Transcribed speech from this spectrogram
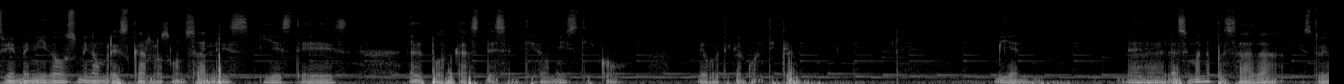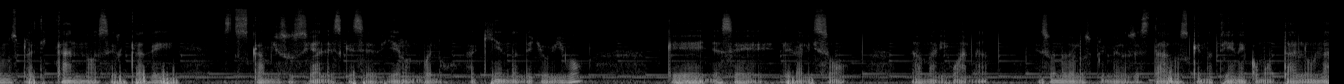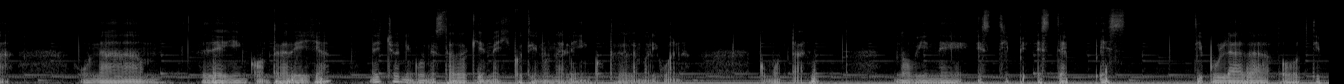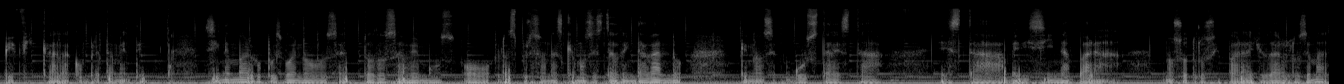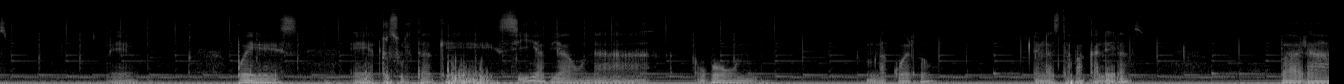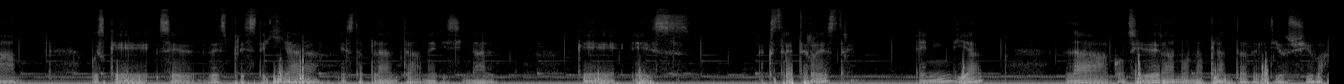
bienvenidos. Mi nombre es Carlos González y este es el podcast de sentido místico de Bótica Cuántica. Bien, la semana pasada estuvimos platicando acerca de estos cambios sociales que se dieron, bueno, aquí en donde yo vivo, que ya se legalizó la marihuana. Es uno de los primeros estados que no tiene como tal una, una ley en contra de ella. De hecho, ningún estado aquí en México tiene una ley en contra de la marihuana como tal. No viene estipulada o tipificada completamente. Sin embargo, pues bueno, todos sabemos, o las personas que hemos estado indagando, que nos gusta esta, esta medicina para nosotros y para ayudar a los demás. Eh, pues eh, resulta que sí había una hubo un, un acuerdo en las tabacaleras para pues que se desprestigiara esta planta medicinal que es extraterrestre. En India la consideran una planta del dios Shiva,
